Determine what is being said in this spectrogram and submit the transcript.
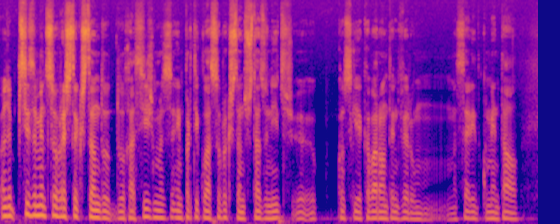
Olha, precisamente sobre esta questão do, do, racismo, mas em particular sobre a questão dos Estados Unidos, eu consegui acabar ontem de ver um, uma série documental uh,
